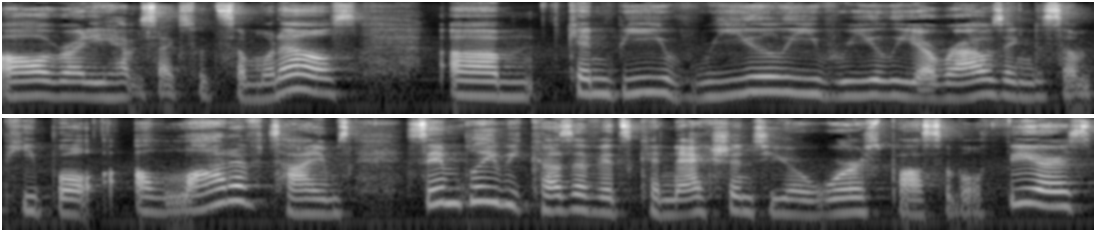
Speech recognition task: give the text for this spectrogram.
already have sex with someone else um, can be really, really arousing to some people. A lot of times, simply because of its connection to your worst possible fears,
